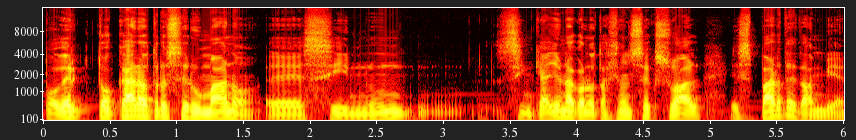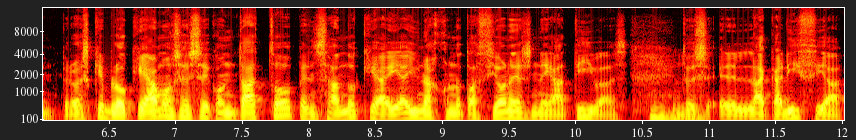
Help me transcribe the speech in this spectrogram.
poder tocar a otro ser humano eh, sin, un, sin que haya una connotación sexual es parte también. Pero es que bloqueamos ese contacto pensando que ahí hay unas connotaciones negativas. Entonces, eh, la caricia,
